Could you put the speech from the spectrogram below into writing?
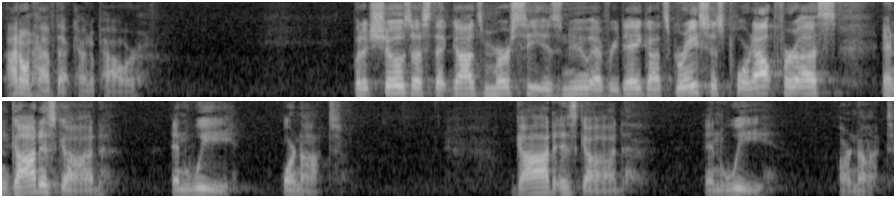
I don't have that kind of power but it shows us that God's mercy is new every day. God's grace is poured out for us, and God is God, and we are not. God is God, and we are not.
